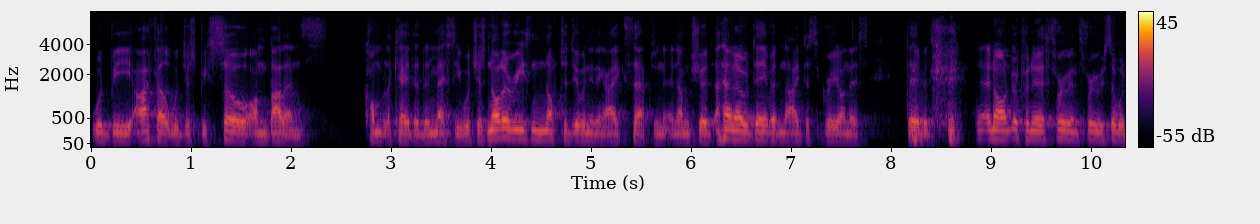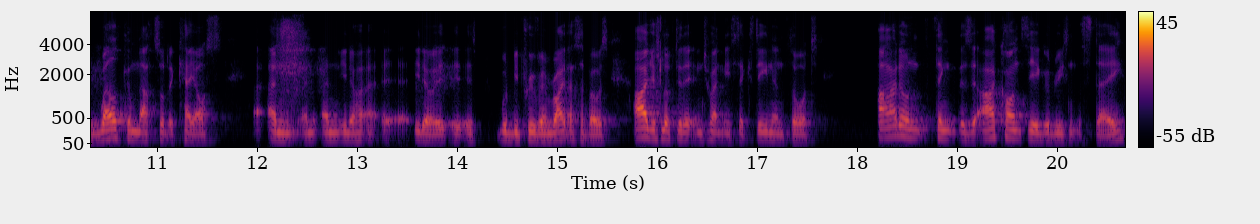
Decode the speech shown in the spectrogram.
would be, I felt, would just be so on balance, complicated and messy, which is not a reason not to do anything. I accept, and, and I'm sure and I know David and I disagree on this. David, an entrepreneur through and through, so would welcome that sort of chaos. And, and and you know uh, you know it, it would be proven right I suppose I just looked at it in 2016 and thought I don't think there's. I can't see a good reason to stay.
